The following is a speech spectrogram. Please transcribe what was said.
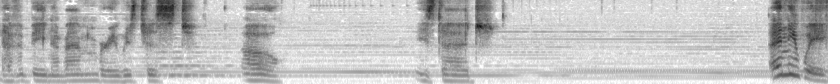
never been a member. He was just, oh, he's dead. Anyway,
